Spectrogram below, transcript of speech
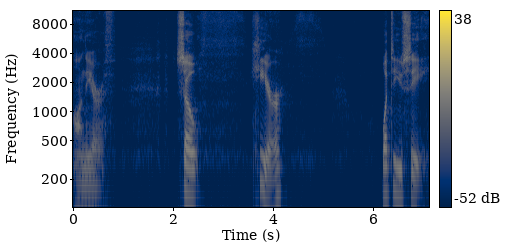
on the earth. So, here, what do you see?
